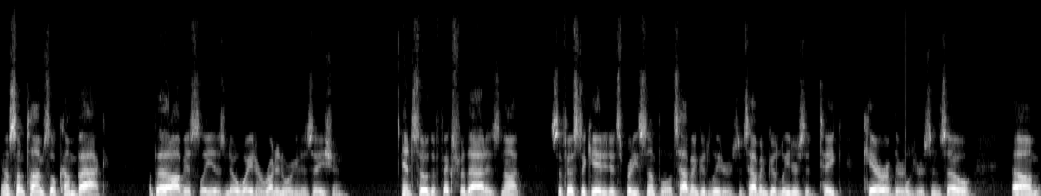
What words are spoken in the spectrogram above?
Now, sometimes they'll come back, but that obviously is no way to run an organization. And so the fix for that is not sophisticated, it's pretty simple. It's having good leaders. It's having good leaders that take care of their soldiers. And so um,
